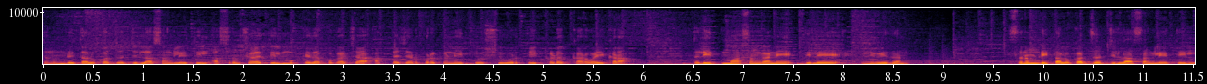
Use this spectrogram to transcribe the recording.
सनमडी तालुका जत जिल्हा सांगली येथील आश्रमशाळेतील मुख्याध्यापकाच्या अत्याचार प्रकरणी दोषीवरती कडक कारवाई करा. दलित महासंघाने दिले निवेदन. सनमडी तालुका जत जिल्हा सांगली येथील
